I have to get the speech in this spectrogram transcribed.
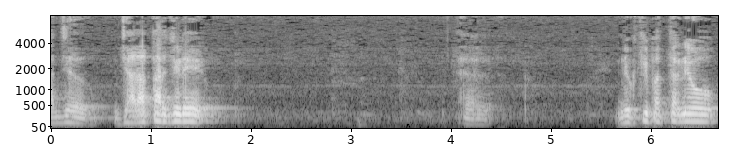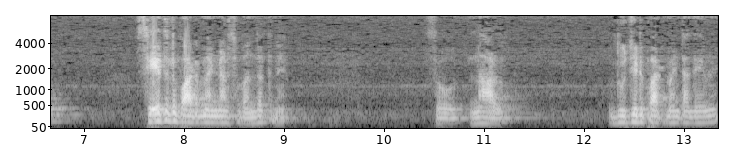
ਅੱਜ ਜ਼ਿਆਦਾਤਰ ਜਿਹੜੇ ਨਿਯੁਕਤੀ ਪੱਤਰ ਨੇ ਉਹ ਸਿਹਤ ਡਿਪਾਰਟਮੈਂਟ ਨਾਲ ਸੰਬੰਧਿਤ ਨੇ। ਸੋ ਨਾਲ ਦੂਜੇ ਡਿਪਾਰਟਮੈਂਟਾਂ ਦੇ ਨੇ।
